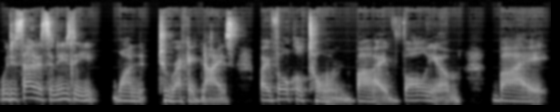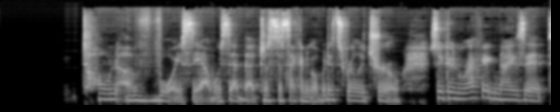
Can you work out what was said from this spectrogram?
We decide it's an easy one to recognize by vocal tone, by volume, by tone of voice. Yeah, we said that just a second ago, but it's really true. So, you can recognize it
